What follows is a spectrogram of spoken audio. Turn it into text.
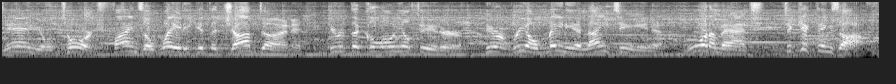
Daniel Torch finds a way to get the job done here at the Colonial Theater, here at Rio Mania 19. What a match to kick things off.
